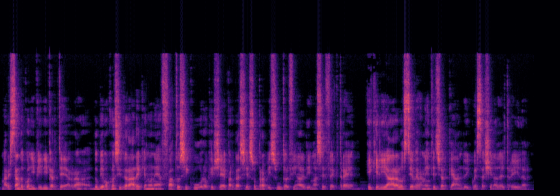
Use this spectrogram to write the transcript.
ma restando con i piedi per terra, dobbiamo considerare che non è affatto sicuro che Shepard sia sopravvissuto al finale di Mass Effect 3 e che Liara lo stia veramente cercando in questa scena del trailer.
